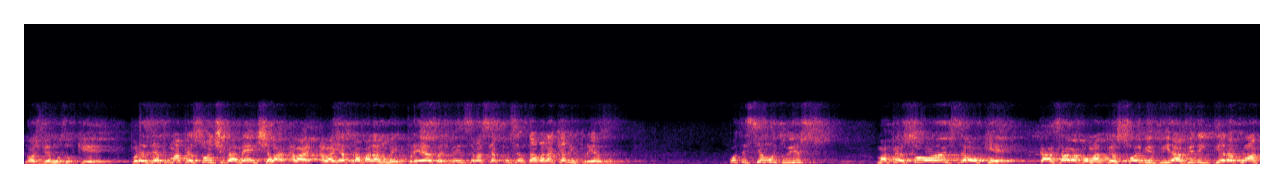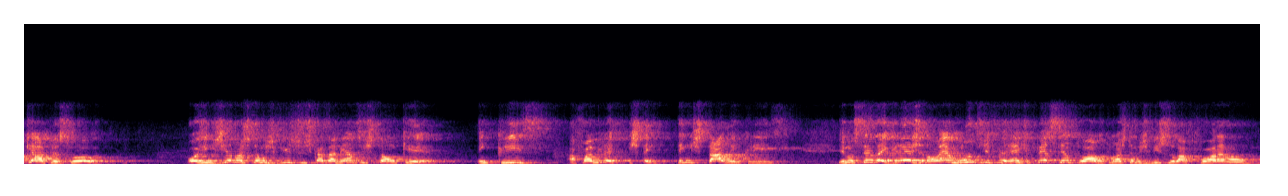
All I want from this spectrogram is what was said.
Nós vemos o quê? Por exemplo, uma pessoa antigamente, ela, ela, ela ia trabalhar numa empresa, às vezes ela se aposentava naquela empresa. Acontecia muito isso. Uma pessoa antes, ela o quê? Casava com uma pessoa e vivia a vida inteira com aquela pessoa. Hoje em dia nós temos visto os casamentos estão o quê? Em crise. A família tem, tem estado em crise. E no seio da igreja não é muito diferente o percentual do que nós temos visto lá fora, não.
